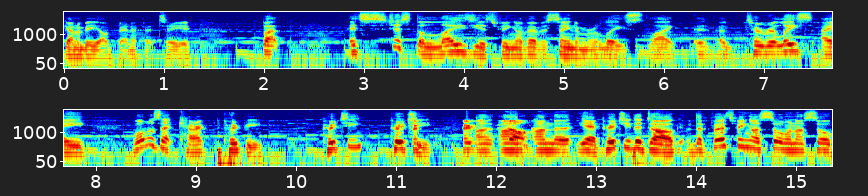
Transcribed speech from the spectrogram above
going to be of benefit to you, but it's just the laziest thing I've ever seen them release. Like uh, uh, to release a what was that character? Poopy, Poochie, Poochie. On, on, on the yeah, Poochie the dog. The first thing I saw when I saw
